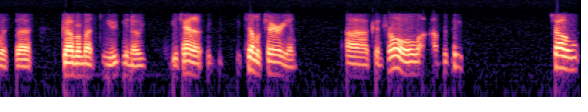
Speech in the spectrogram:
with uh, government, you, you know, utilitarian uh, control of the people. So,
